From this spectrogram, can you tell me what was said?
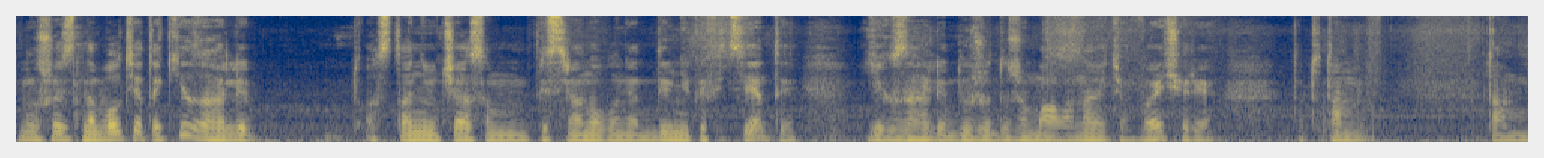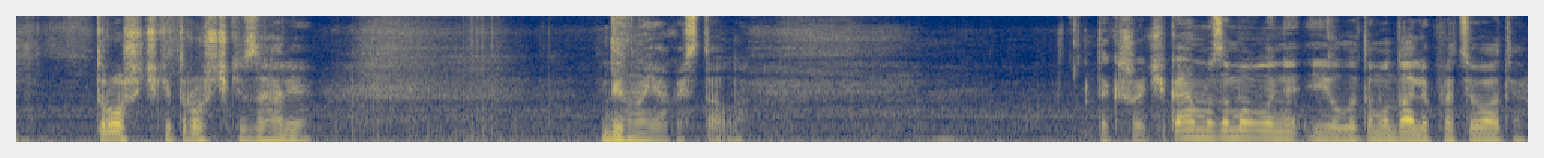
Ну, щось на болті такі взагалі останнім часом після оновлення дивні коефіцієнти, їх взагалі дуже-дуже мало, навіть ввечері. Тобто там, там трошечки-трошечки взагалі дивно якось стало. Так що чекаємо замовлення і летимо далі працювати.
